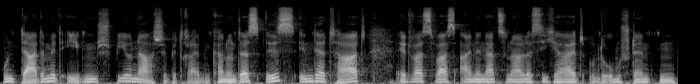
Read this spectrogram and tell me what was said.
und damit eben Spionage betreiben kann. Und das ist in der Tat etwas, was eine nationale Sicherheit unter Umständen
